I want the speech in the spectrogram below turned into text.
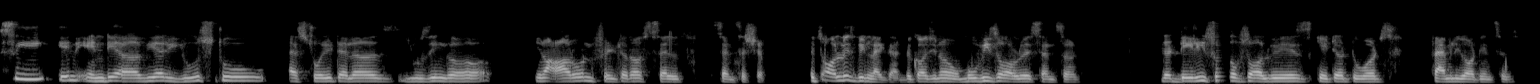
See, in India, we are used to as storytellers using a you know our own filter of self censorship. It's always been like that because you know movies are always censored. The daily soaps always cater towards family audiences.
